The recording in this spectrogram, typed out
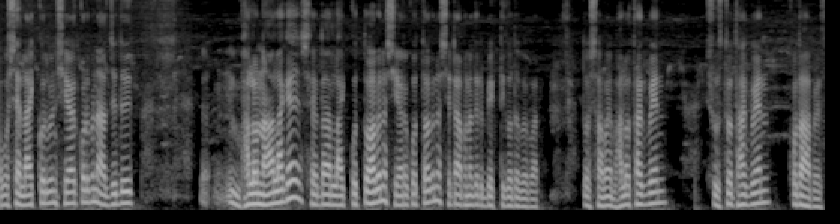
অবশ্যই লাইক করবেন শেয়ার করবেন, আর যদি ভালো না লাগে, সেটা লাইক করতে হবে না শেয়ার করতে হবে না, সেটা আপনাদের ব্যক্তিগত ব্যাপার। তো সবাই ভালো থাকবেন, সুস্থ থাকবেন, খোদা হাফেজ।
